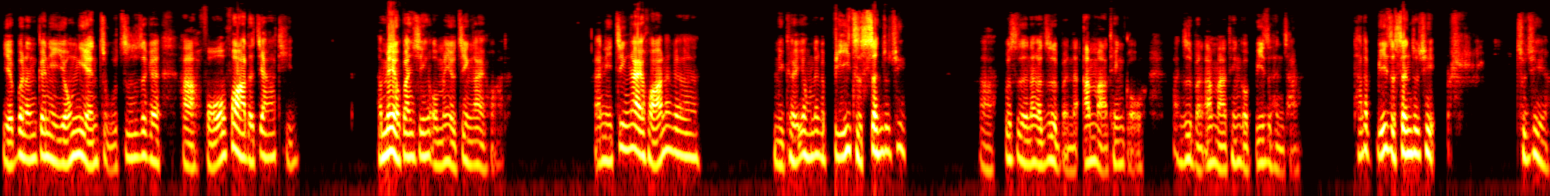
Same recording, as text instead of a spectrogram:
也不能跟你永远组织这个啊佛化的家庭啊没有关系，我们有敬爱华的啊，你敬爱华那个，你可以用那个鼻子伸出去啊，不是那个日本的鞍马天狗啊，日本鞍马天狗鼻子很长，它的鼻子伸出去，出去啊，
